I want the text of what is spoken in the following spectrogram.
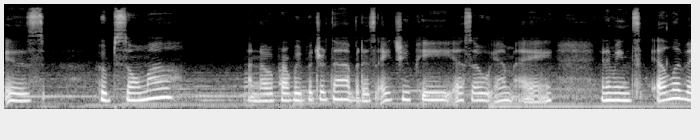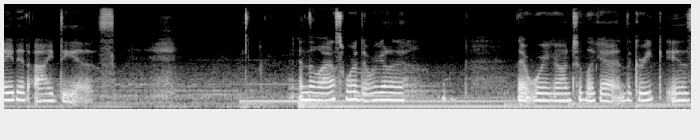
is hupsoma. I know I probably butchered that, but it's H U P S O M A, and it means elevated ideas. And the last word that we're gonna that we're going to look at in the Greek is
